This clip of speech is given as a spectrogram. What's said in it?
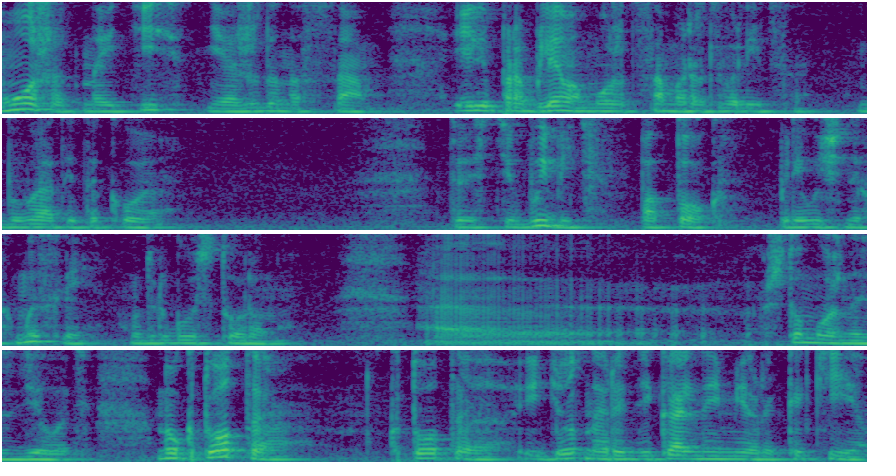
может найтись неожиданно сам. Или проблема может саморазвалиться. Бывает и такое. То есть выбить поток привычных мыслей в другую сторону. Э, что можно сделать? Ну, кто-то кто-то идет на радикальные меры. Какие?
